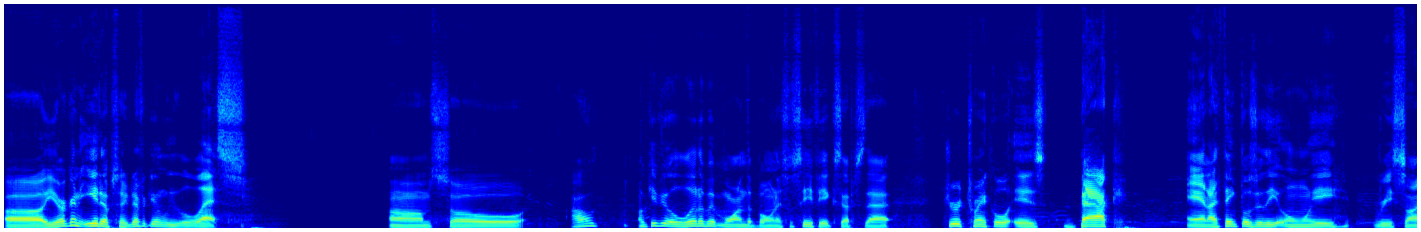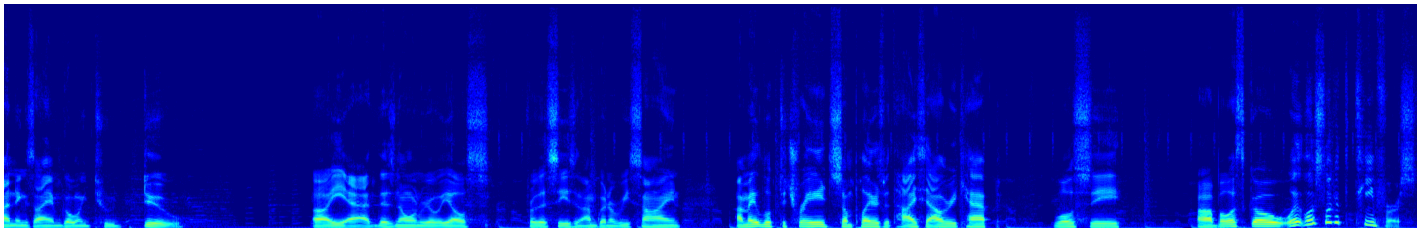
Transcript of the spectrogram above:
Uh, you're gonna eat up significantly less. Um, so I'll I'll give you a little bit more on the bonus. We'll see if he accepts that. Drue Tranquill is back, and I think those are the only re-signings I am going to do. Uh, yeah, there's no one really else for this season I'm gonna re-sign. I may look to trade some players with high salary cap. We'll see. Uh, but let's go. Let, us look at the team first.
